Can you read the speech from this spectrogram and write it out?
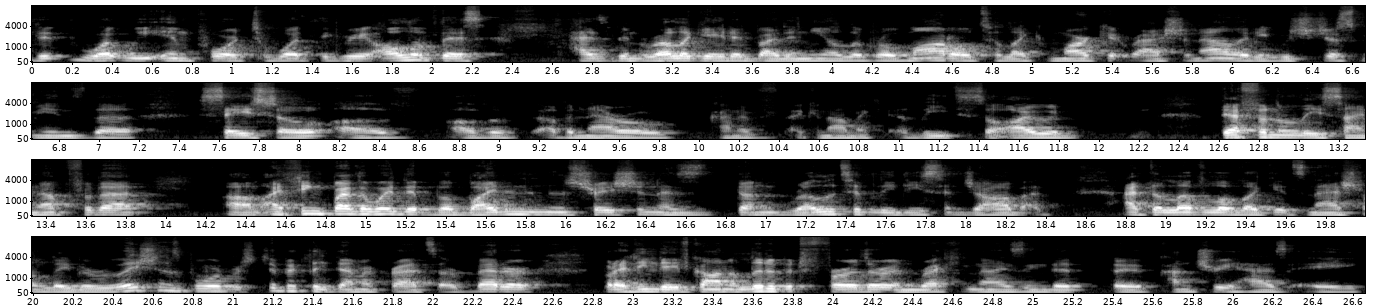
the what we import to what degree all of this has been relegated by the neoliberal model to like market rationality, which just means the say so of of a, of a narrow kind of economic elite. So I would definitely sign up for that. Um, I think, by the way, that the Biden administration has done relatively decent job at, at the level of like its National Labor Relations Board, which typically Democrats are better. But I think they've gone a little bit further in recognizing that the country has a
